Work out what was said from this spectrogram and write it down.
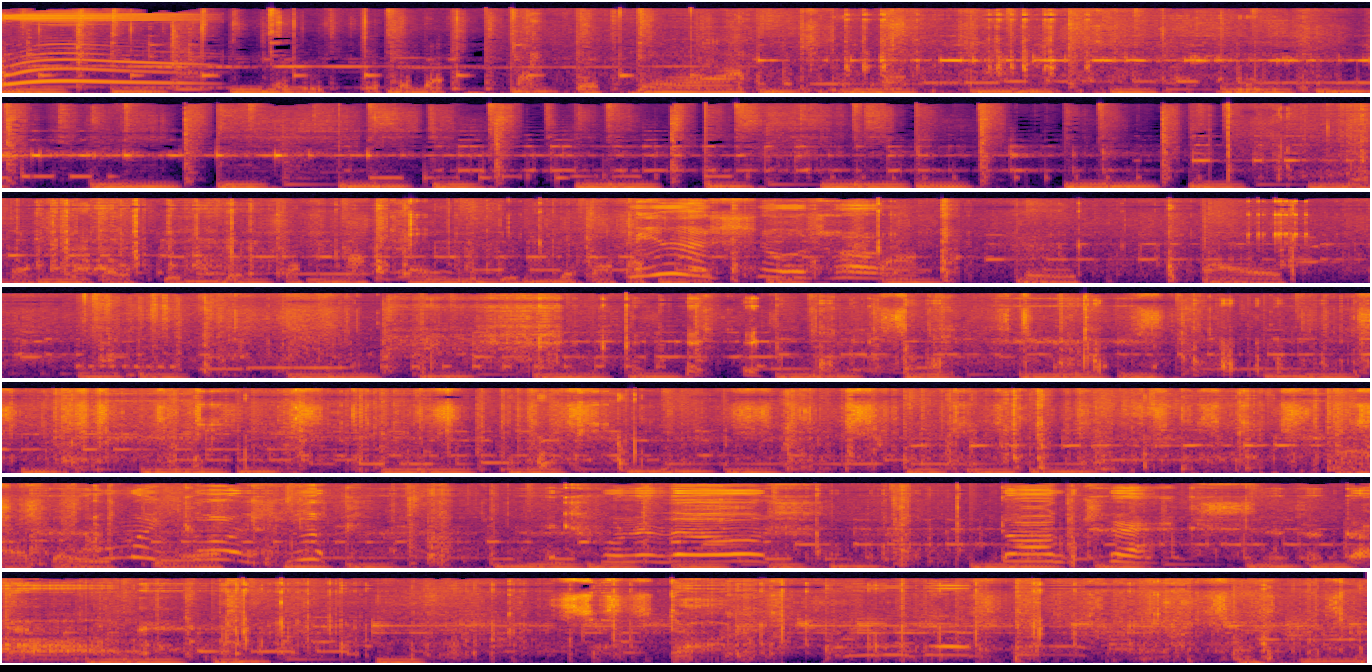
Woo! Man, that snow's hard. Oh my god, look! It's one of those dog tracks. It's a dog. It's just a dog. One of the dog tracks.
